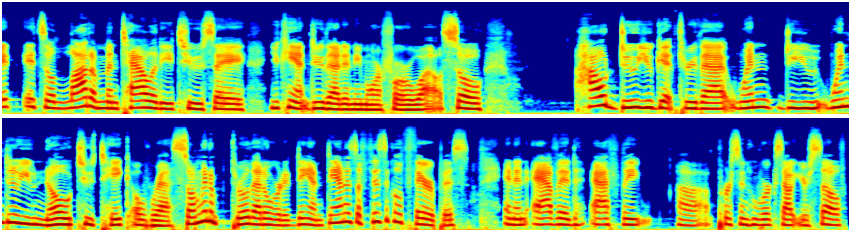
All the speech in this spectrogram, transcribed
it, it's a lot of mentality to say you can't do that anymore for a while. So how do you get through that? When do you when do you know to take a rest? So I'm going to throw that over to Dan. Dan is a physical therapist and an avid athlete uh, person who works out yourself.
